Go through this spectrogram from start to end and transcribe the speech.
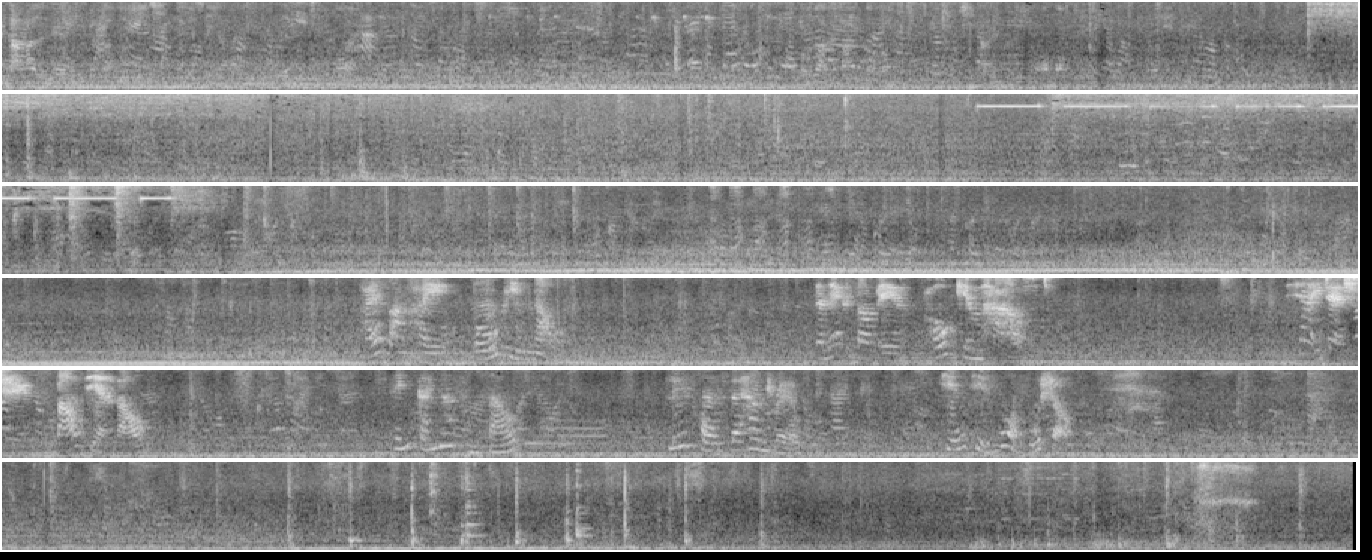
挺大的那。Po Kim now. The next stop is Po Kim House. 下一站是宝俭楼。请緊握扶手。Please hold the handrail. 请紧握扶手。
